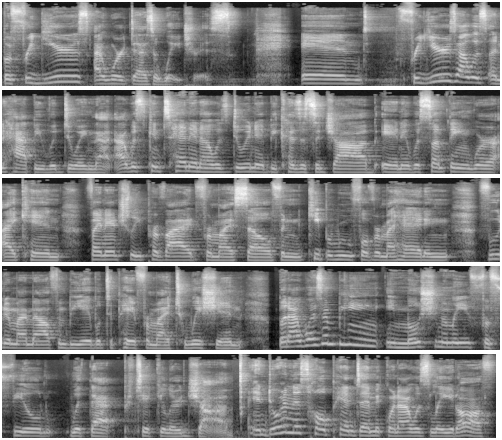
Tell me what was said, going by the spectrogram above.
But for years, I worked as a waitress. And for years, I was unhappy with doing that. I was content and I was doing it because it's a job and it was something where I can financially provide for myself and keep a roof over my head and food in my mouth and be able to pay for my tuition. But I wasn't being emotionally fulfilled with that particular job. And during this whole pandemic, when I was laid off,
